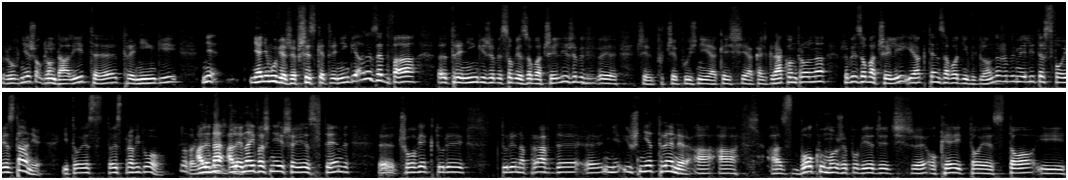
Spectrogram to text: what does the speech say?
również oglądali te treningi. Nie, ja nie mówię, że wszystkie treningi, ale ze dwa e, treningi, żeby sobie zobaczyli, żeby, e, czy, czy później jakieś, jakaś gra kontrolna, żeby zobaczyli, jak ten zawodnik wygląda, żeby mieli też swoje zdanie. I to jest, to jest prawidłowo. No tak, ale, na, ale najważniejsze jest w tym e, człowiek, który, który naprawdę e, nie, już nie trener, a, a, a z boku może powiedzieć, że okej, to jest to i,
